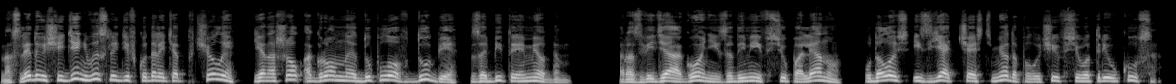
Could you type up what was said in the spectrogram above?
На следующий день, выследив, куда летят пчелы, я нашел огромное дупло в дубе, забитое медом. Разведя огонь и задымив всю поляну, удалось изъять часть меда, получив всего три укуса.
